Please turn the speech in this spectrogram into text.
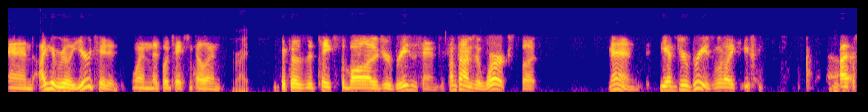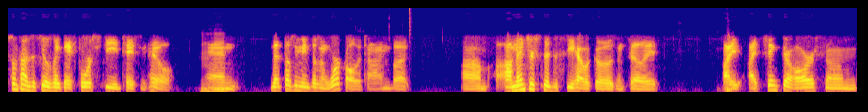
and I get really irritated when they put Taysom Hill in. Right. Because it takes the ball out of Drew Brees' hands. Sometimes it works, but man, you have Drew Brees. What like? I, sometimes it feels like they force feed Taysom Hill, mm-hmm. and that doesn't mean it doesn't work all the time, but um, I'm interested to see how it goes in Philly. I I think there are some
